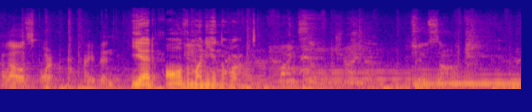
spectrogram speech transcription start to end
Hello, sport. How you been? He had all the money in the world. Fine silk from China, Tucson,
